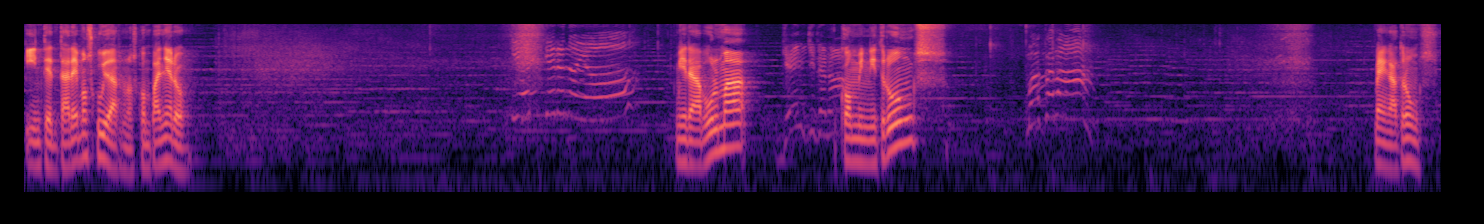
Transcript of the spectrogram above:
Intentaremos cuidarnos, compañero. Mira, Bulma con mini trunks. Venga, Trunks.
